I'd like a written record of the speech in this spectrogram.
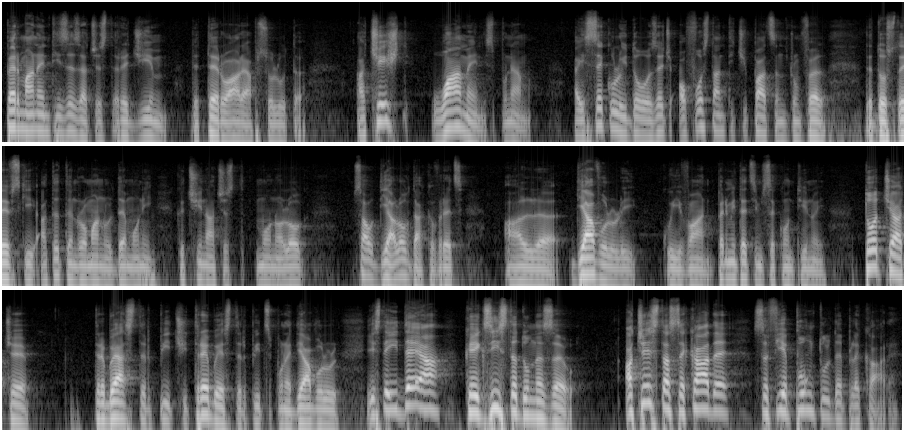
permanentizeze acest regim de teroare absolută. Acești oameni, spuneam, ai secolului 20 au fost anticipați într-un fel de Dostoevski, atât în romanul Demonii, cât și în acest monolog sau dialog, dacă vreți, al uh, diavolului cu Ivan. Permiteți-mi să continui. Tot ceea ce trebuia stârpit și trebuie stârpit, spune diavolul, este ideea că există Dumnezeu. Acesta se cade să fie punctul de plecare.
